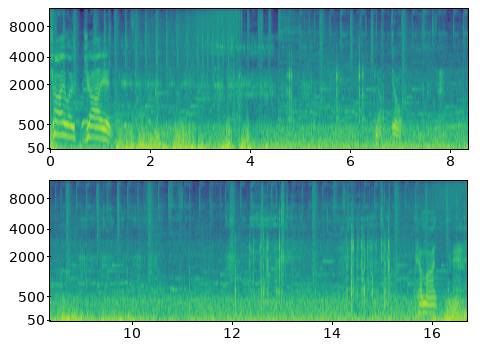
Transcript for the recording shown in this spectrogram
Tyler's giant. No, don't. Come on.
